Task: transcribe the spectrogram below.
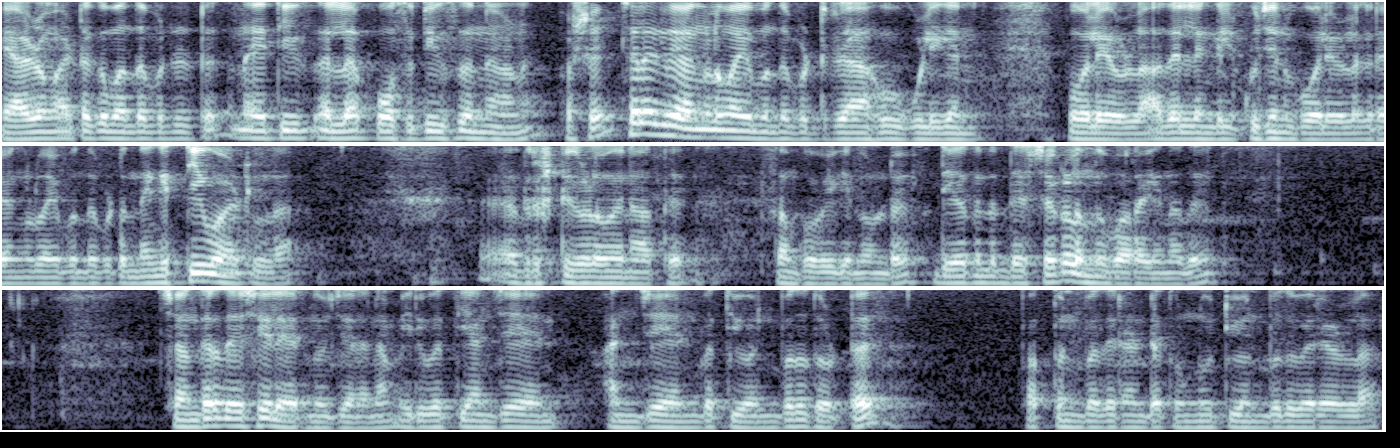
വ്യാഴവുമായിട്ടൊക്കെ ബന്ധപ്പെട്ടിട്ട് നെഗറ്റീവ്സ് അല്ല പോസിറ്റീവ്സ് തന്നെയാണ്. പക്ഷേ ചില ഗ്രഹങ്ങളുമായി ബന്ധപ്പെട്ട് രാഹു കുളികൻ പോലെയുള്ള അതല്ലെങ്കിൽ കുജൻ പോലെയുള്ള ഗ്രഹങ്ങളുമായി ബന്ധപ്പെട്ട് നെഗറ്റീവായിട്ടുള്ള ദൃഷ്ടികളും അതിനകത്ത് സംഭവിക്കുന്നുണ്ട്. ഇദ്ദേഹത്തിന്റെ ദശകളെന്ന് പറയുന്നത് ചന്ദ്രദേശയിലായിരുന്നു ജനനം. ഇരുപത്തി അഞ്ച് അഞ്ച് എൺപത്തി ഒൻപത് തൊട്ട് പത്തൊൻപത് രണ്ട് തൊണ്ണൂറ്റി ഒൻപത് വരെയുള്ള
